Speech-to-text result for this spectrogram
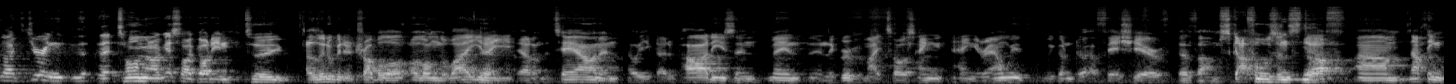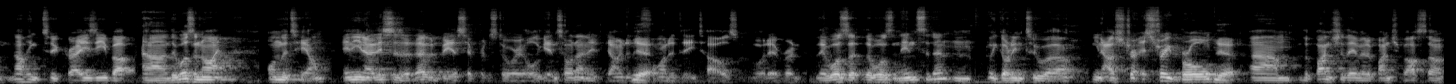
Like during th- that time, and I guess I got into a little bit of trouble a- along the way. You know, Yeah. you out on the town, and or you go to parties, and me and, and the group of mates I was hanging hanging around with, we got into our fair share of, of um, scuffles and Yeah. stuff. Um, nothing nothing too crazy, but uh, there was a night on the town. And you know, this is a, that would be a separate story all again. So I don't need to go into the Yeah. finer details or whatever. And there was a, there was an incident, and we got into a you know a, stra- a street brawl. Yeah. Um, a bunch of them and a bunch of us. So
